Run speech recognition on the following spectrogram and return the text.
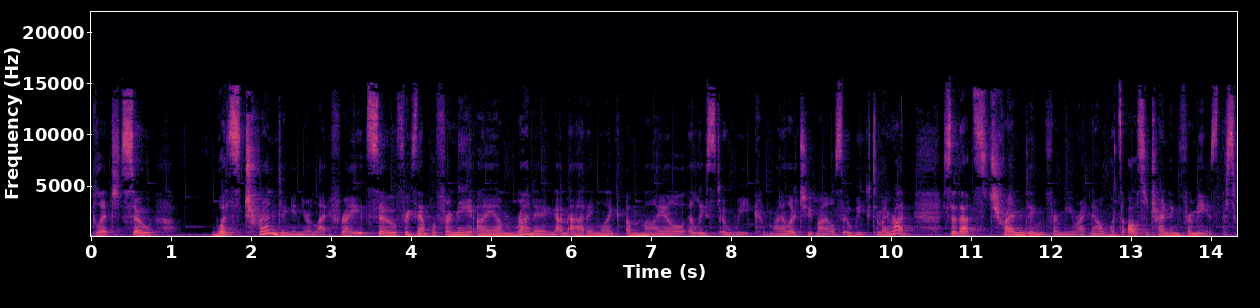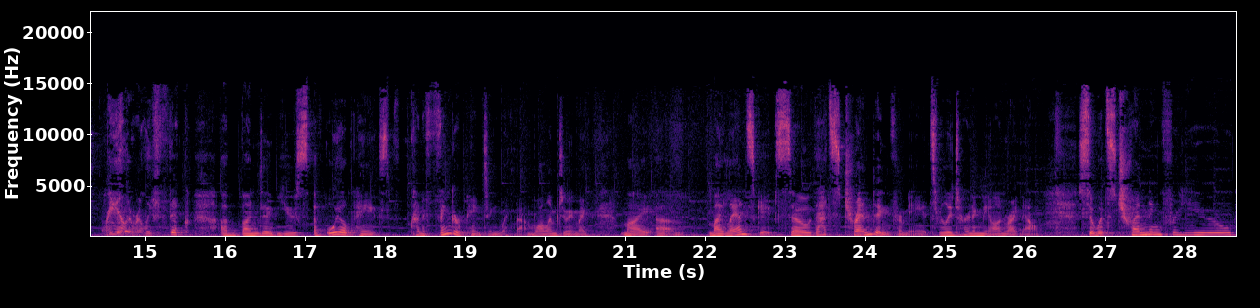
glitch. So what's trending in your life, right? So, for example, for me, I am running. I'm adding like a mile, at least a week, a mile or two miles a week to my run. So that's trending for me right now. What's also trending for me is this really, really thick, abundant use of oil paints, kind of finger painting with them while I'm doing my my um, my landscapes. So that's trending for me. It's really turning me on right now. So what's trending for you?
